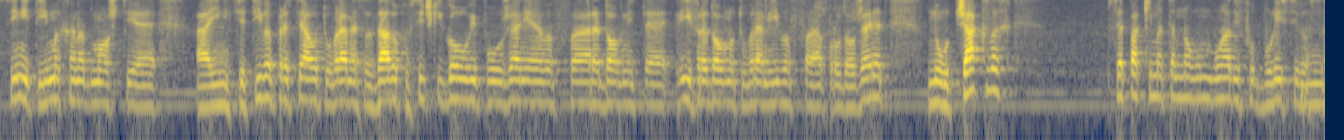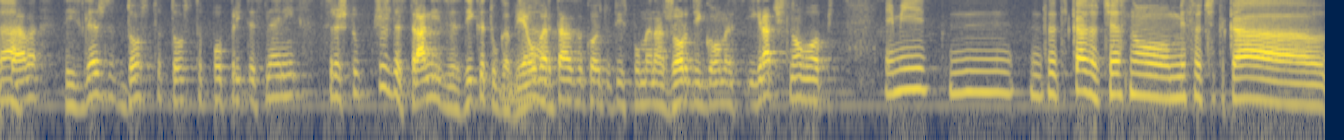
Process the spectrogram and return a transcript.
сините имаха надмощие, инициатива през цялото време, създадоха всички голови положения в редовните, и в редовното време, и в продължението, но очаквах, все пак имате много млади футболисти в състава, да, да изглеждат доста, доста по-притеснени срещу чуждестранни звезди, като Габриел да. Бертан, за който ти спомена, Жорди Гомес, играчи с много опит. Еми, да ти кажа честно, мисля, че така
